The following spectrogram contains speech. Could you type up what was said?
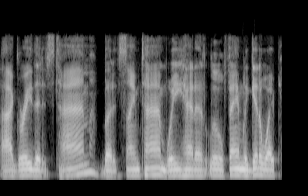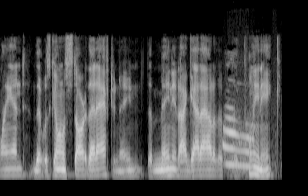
i agree that it's time but at the same time we had a little family getaway planned that was going to start that afternoon the minute i got out of the, the Oh. clinic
